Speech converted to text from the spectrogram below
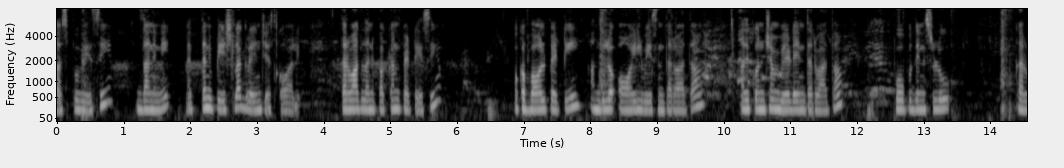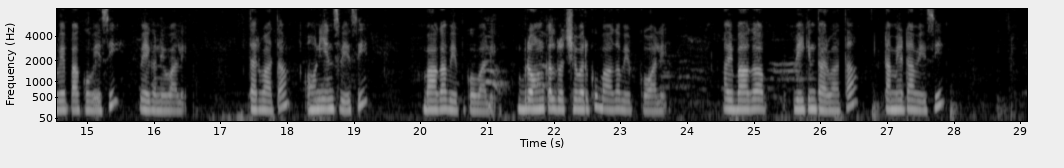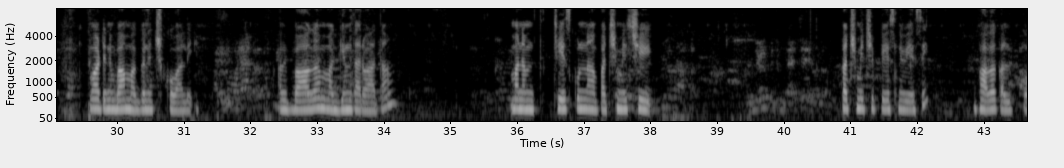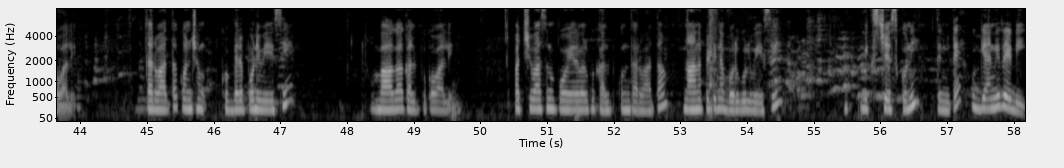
పసుపు వేసి దానిని మెత్తని పేస్ట్లా గ్రైండ్ చేసుకోవాలి. తర్వాత దాన్ని పక్కన పెట్టేసి ఒక బౌల్ పెట్టి అందులో ఆయిల్ వేసిన తర్వాత అది కొంచెం వేడైన తర్వాత పోపు దినుసులు కరివేపాకు వేసి వేగనివ్వాలి. తర్వాత ఆనియన్స్ వేసి బాగా వేపుకోవాలి. బ్రౌన్ కలర్ వచ్చే వరకు బాగా వేపుకోవాలి. అవి బాగా వేగిన తర్వాత టమాటా వేసి వాటిని బాగా మగ్గనిచ్చుకోవాలి. అవి బాగా మగ్గిన తర్వాత మనం చేసుకున్న పచ్చిమిర్చి పచ్చిమిర్చి పేస్ట్ని వేసి బాగా కలుపుకోవాలి. తర్వాత కొంచెం కొబ్బరి పొడి వేసి బాగా కలుపుకోవాలి. పచ్చివాసన పోయే వరకు కలుపుకున్న తర్వాత నానబెట్టిన బొరుగులు వేసి మిక్స్ చేసుకొని తింటే ఉగ్యాన్ని రెడీ.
